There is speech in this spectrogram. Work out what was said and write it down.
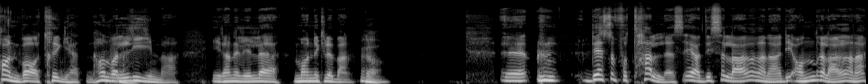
han var tryggheten. Han var limet i denne lille manneklubben. Ja. Eh, det som fortelles, er at disse lærerne, de andre lærerne,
